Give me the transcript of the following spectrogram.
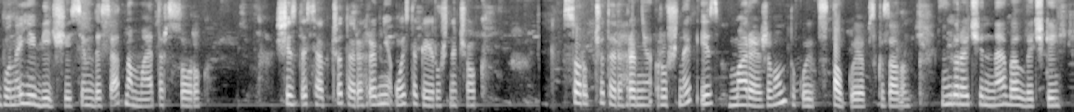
Вони є більші 70 на метр 40. 64 гривні ось такий рушничок. 44 гривні рушник із мережевим, такою вставкою, я б сказала. Він, до речі, невеличкий.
